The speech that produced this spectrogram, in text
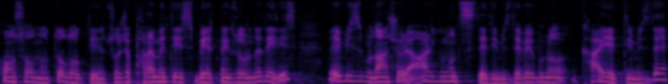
console.log diyelim. Sonuçta parametre ismi belirtmek zorunda değiliz. Ve biz buradan şöyle arguments dediğimizde ve bunu kaydettiğimizde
